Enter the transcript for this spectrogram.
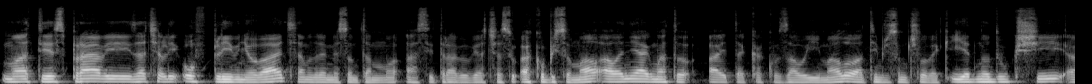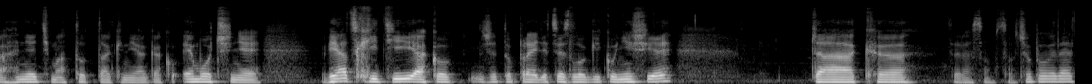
ma tie správy začali ovplyvňovať. Samozrejme som tam asi trávil viac času, ako by som mal, ale nejak ma to aj tak ako zaujímalo a tým, že som človek jednoduchší a hneď ma to tak nejak ako emočne viac chytí, ako že to prejde cez logiku nižšie, tak eh, teraz som chcel čo povedať.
